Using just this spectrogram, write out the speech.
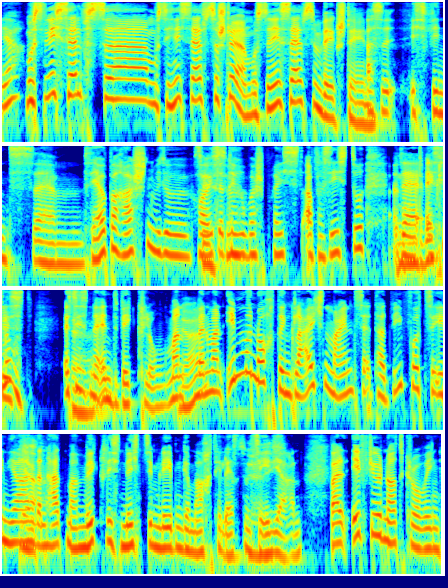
Ja. Musst du nicht selbst, äh, musst dich nicht selbst zerstören, musst du nicht selbst im Weg stehen. Also ich finde es ähm, sehr überraschend, wie du heute du? darüber sprichst. Aber siehst du, der, es, ist, es ist eine Entwicklung. Man, Ja. Wenn man immer noch den gleichen Mindset hat wie vor zehn Jahren, Ja. dann hat man wirklich nichts im Leben gemacht die letzten zehn Natürlich. Jahren. Weil if you're not growing,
